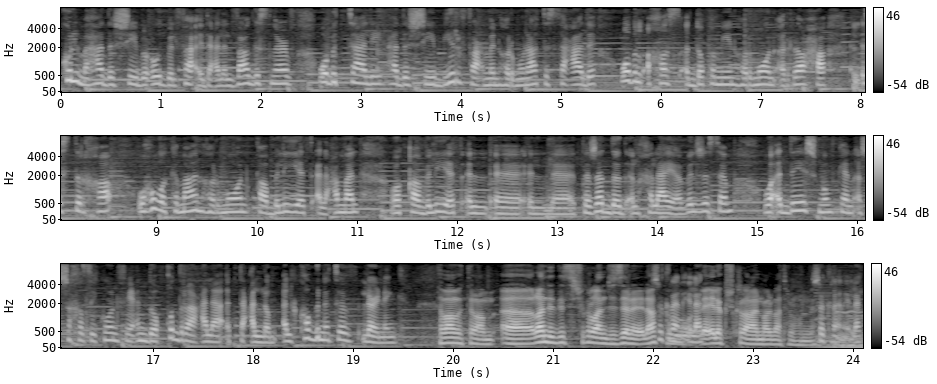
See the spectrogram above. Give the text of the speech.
كل ما هذا الشيء بيعود بالفائدة على ال vagus nerve وبالتالي هذا الشيء بيرفع من هرمونات السعادة وبالأخص الدوبامين هرمون الراحة الاسترخاء وهو كمان هرمون قابلية العمل وقابلية تجدد الخلايا بالجسم وقديش ممكن الشخص يكون في عنده قدرة على التعلم ال cognitive learning تمام تمام. آه راندي ديس شكرا جزيلا لك. شكرا لك. لك شكرا على المعلومات المهمة. شكرا لك.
